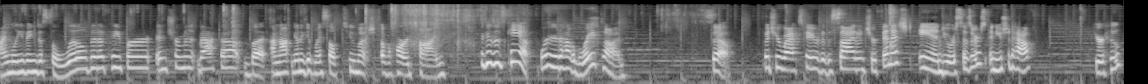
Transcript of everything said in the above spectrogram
I'm leaving just a little bit of paper and trimming it back up, but I'm not gonna give myself too much of a hard time because it's camp. We're here to have a great time. So put your wax paper to the side once you're finished and your scissors, and you should have your hoop,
